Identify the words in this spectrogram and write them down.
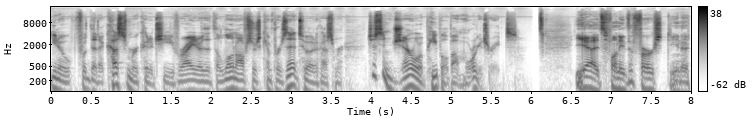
you know, for, that a customer could achieve, right? Or that the loan officers can present to a customer, just in general to people about mortgage rates? Yeah, it's funny. The first, you know,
